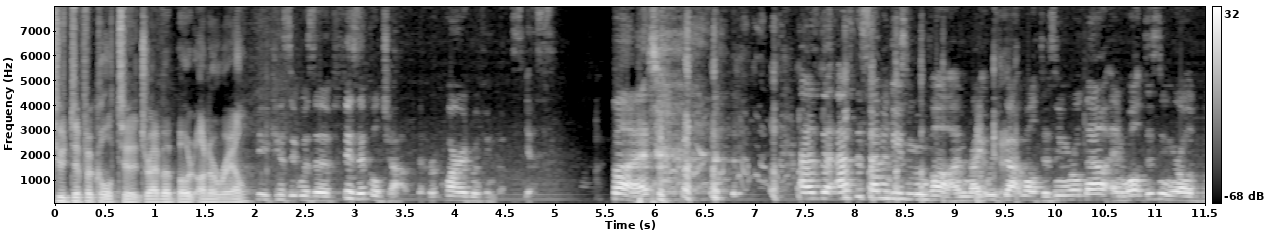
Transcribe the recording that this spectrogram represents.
Too difficult to drive a boat on a rail? Because it was a physical job that required moving boats, yes. But as the as the 70s move on, right, okay. we've got Walt Disney World now, and Walt Disney World,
